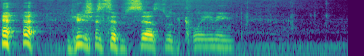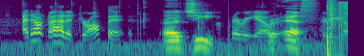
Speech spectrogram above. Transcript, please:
You're just obsessed with cleaning. I don't know how to drop it. Uh, G Oh, there we go. or F. There we go.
